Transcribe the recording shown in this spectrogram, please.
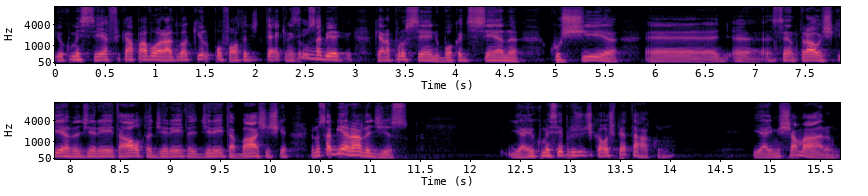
E eu comecei a ficar apavorado com aquilo por falta de técnica. Eu não Sim. sabia que- era proscênio, boca de cena, coxia, é, é, central, esquerda, direita, alta, direita, direita, baixa, esquerda. Eu não sabia nada disso. E aí eu comecei a prejudicar o espetáculo. E aí me chamaram.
